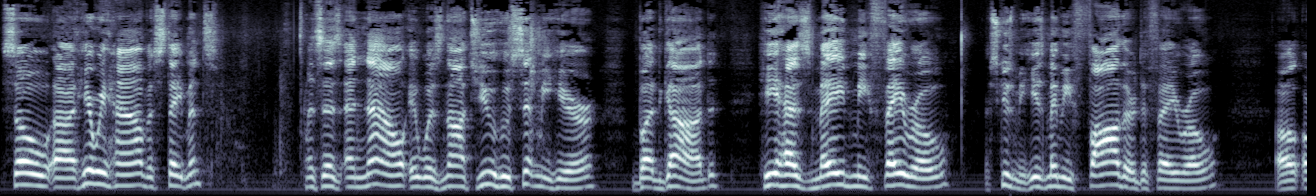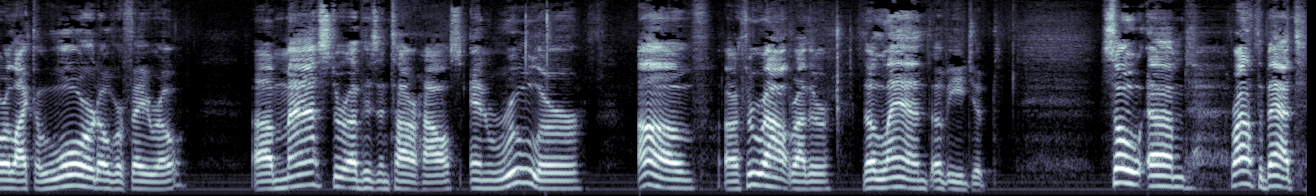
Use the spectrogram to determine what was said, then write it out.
So uh, here we have a statement. It says, And now it was not you who sent me here, but God. He has made me Pharaoh, excuse me, He has made me father to Pharaoh, or, or like a lord over Pharaoh, master of his entire house, and ruler of, or throughout rather, the land of Egypt. So, um, right off the bat,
